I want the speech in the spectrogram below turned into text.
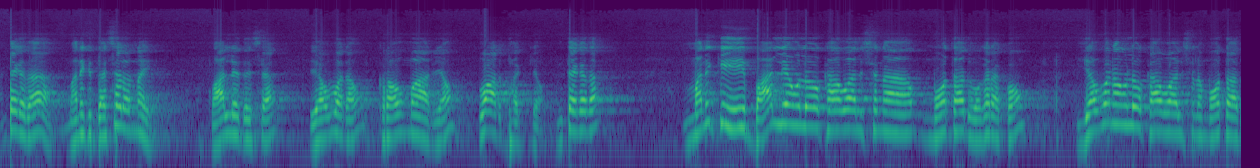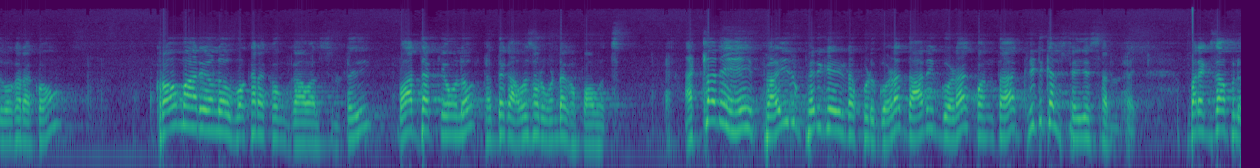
అంతే కదా? మనకి దశలు ఉన్నాయి. బాల్య దశ యవ్వనం క్రౌమార్యం వార్ధక్యం. అంతే కదా? మనకి బాల్యంలో కావాల్సిన మోతాదు ఒక రకం యవ్వనంలో కావాల్సిన మోతాదు ఒక రకం క్రౌమార్యంలో ఒక రకం కావాల్సి ఉంటుంది. వార్ధక్యంలో పెద్దగా అవసరం ఉండకపోవచ్చు. అట్లనే పైరు పెరిగేటప్పుడు కూడా దానికి కూడా కొంత క్రిటికల్ స్టేజెస్ అని ఉంటాయి. ఫర్ ఎగ్జాంపుల్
